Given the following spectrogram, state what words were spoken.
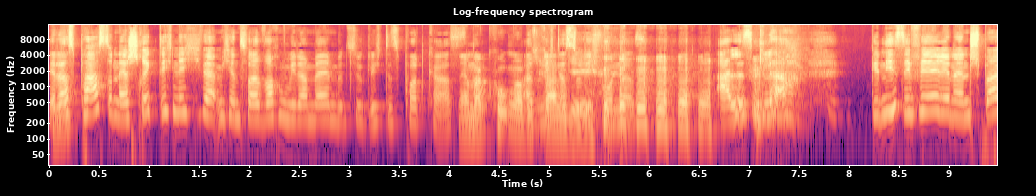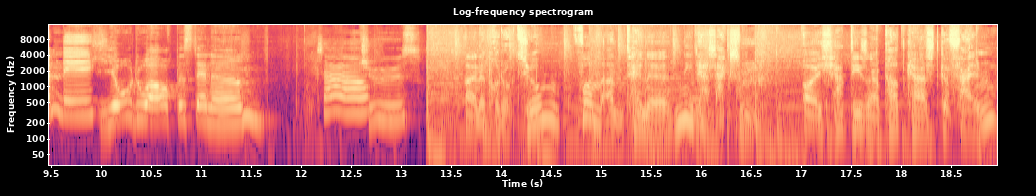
Ja, das passt und erschrick dich nicht. Ich werde mich in zwei Wochen wieder melden bezüglich des Podcasts. Ja, ne? mal gucken, ob also ich nicht, rangehe. dass du dich wunderst. Alles klar. Genieß die Ferien, entspann dich. Jo, du auch. Bis dann. Ciao. Tschüss. Eine Produktion von Antenne Niedersachsen. Euch hat dieser Podcast gefallen?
